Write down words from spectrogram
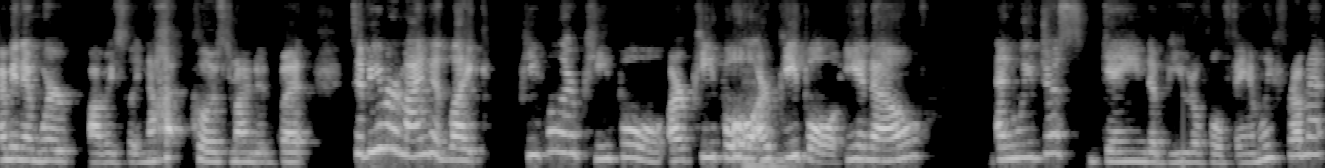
i mean and we're obviously not closed minded but to be reminded like people are people are people mm-hmm. are people you know and we've just gained a beautiful family from it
